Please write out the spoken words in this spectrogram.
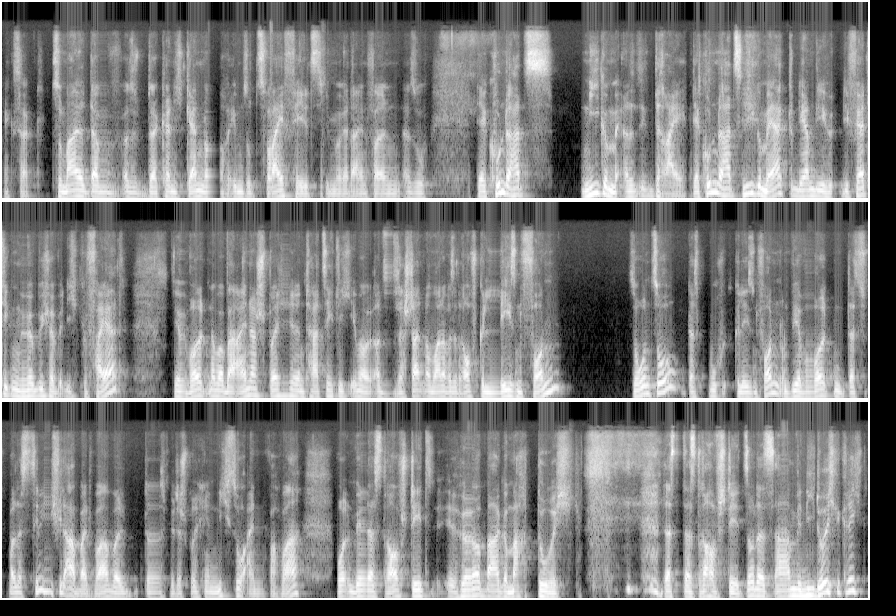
Exakt. Zumal da, also da kann ich gerne noch eben so zwei Fails, die mir gerade einfallen. Also der Kunde hat es nie gemerkt, also drei. Der Kunde hat es nie gemerkt und die haben die, die fertigen Hörbücher wirklich gefeiert. Wir wollten aber bei einer Sprecherin tatsächlich immer, also da stand normalerweise drauf gelesen von so und so, das Buch gelesen von, und wir wollten das, weil das ziemlich viel Arbeit war, weil das mit der Sprecherin nicht so einfach war, wollten wir, dass draufsteht, hörbar gemacht durch. dass das draufsteht. So, das haben wir nie durchgekriegt.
